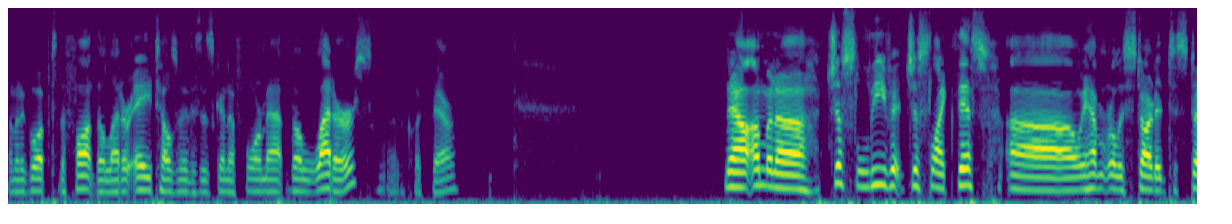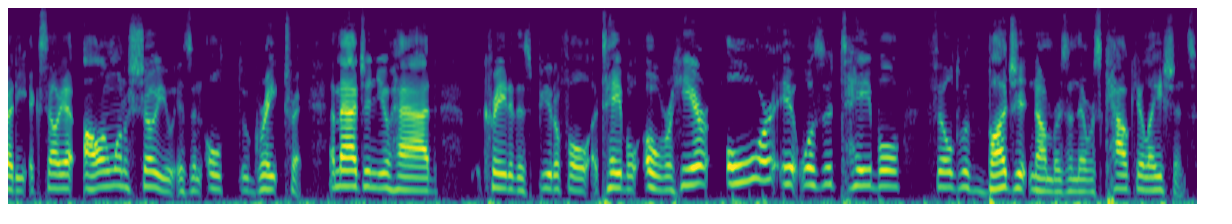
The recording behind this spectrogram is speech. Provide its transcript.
I'm going to go up to the font. The letter A tells me this is going to format the letters. And click there. Now I'm going to just leave it just like this. Uh, we haven't really started to study Excel yet. All I want to show you is an old great trick. Imagine you had created this beautiful table over here, or it was a table filled with budget numbers and there was calculations.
